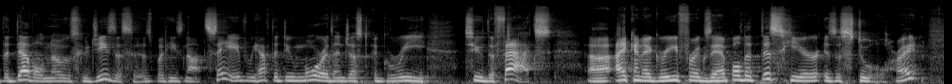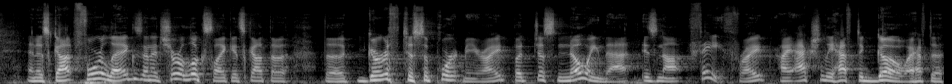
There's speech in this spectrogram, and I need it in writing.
the devil knows who Jesus is, but he's not saved. We have to do more than just agree to the facts. Uh, I can agree, for example, that this here is a stool, right? And it's got four legs, and it sure looks like it's got the, the girth to support me, right? But just knowing that is not faith, right? I actually have to go. I have to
